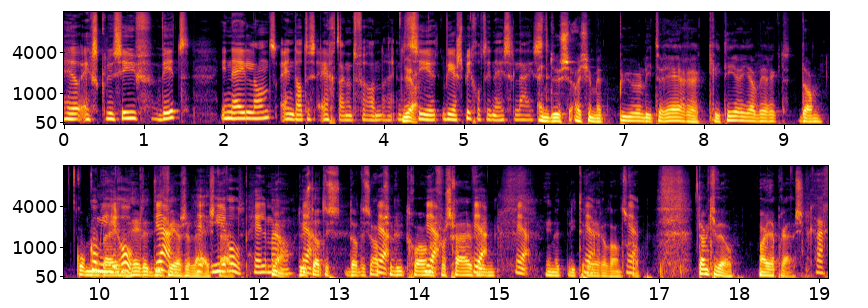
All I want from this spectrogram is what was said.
Heel exclusief, wit in Nederland. En dat is echt aan het veranderen. En dat Ja. zie je weerspiegeld in deze lijst. En dus als je met puur literaire criteria werkt, dan kom je Kom je bij hierop. een hele diverse Ja, lijst hierop, uit. helemaal. Ja, dus dat is, dat is absoluut gewoon een verschuiving in het literaire landschap. Dankjewel, Marja Pruis. graag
